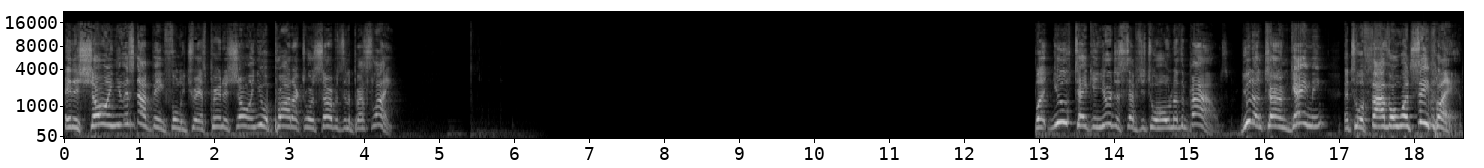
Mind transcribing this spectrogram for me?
It is showing you, it's not being fully transparent, it's showing you a product or a service in the best light. But you've taken your deception to a whole nother bounds. You done turned gaming into a 501c plan.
